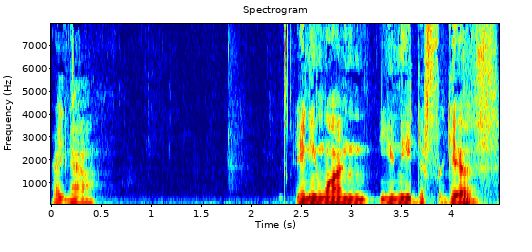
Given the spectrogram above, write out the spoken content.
right now? Anyone you need to forgive?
